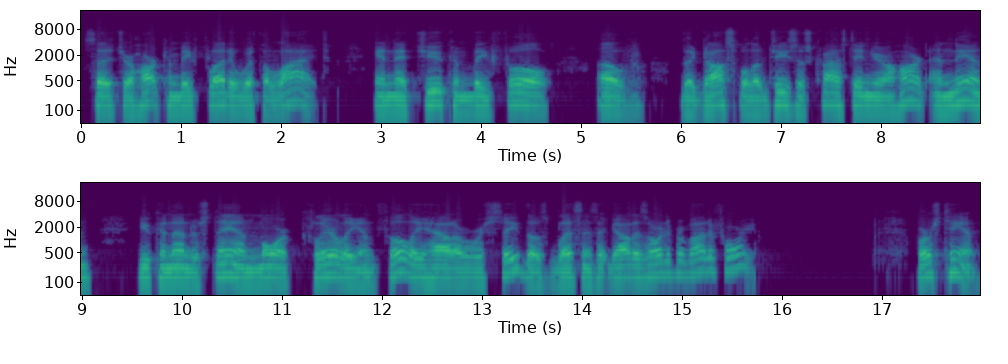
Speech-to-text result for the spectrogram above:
so that your heart can be flooded with the light and that you can be full of the gospel of Jesus Christ in your heart, and then you can understand more clearly and fully how to receive those blessings that God has already provided for you. Verse 10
